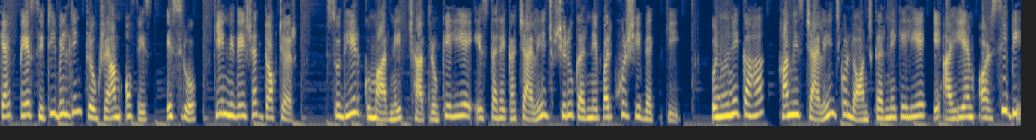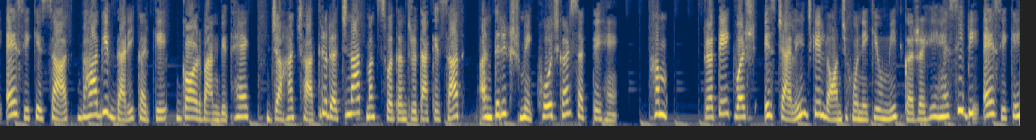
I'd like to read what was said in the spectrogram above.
Capacity building programme office ISRO के निदेशक डॉक्टर सुधीर कुमार ने छात्रों के लिए इस तरह का चैलेंज शुरू करने पर खुशी व्यक्त की। उन्होंने कहा हम इस चैलेंज को लॉन्च करने के लिए एआईएम और सी के साथ भागीदारी करके गौरवान्वित हैं, जहाँ छात्र रचनात्मक स्वतंत्रता के साथ अंतरिक्ष में खोज कर सकते हैं। हम प्रत्येक वर्ष इस चैलेंज के लॉन्च होने की उम्मीद कर रहे हैं सीबीएसई के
